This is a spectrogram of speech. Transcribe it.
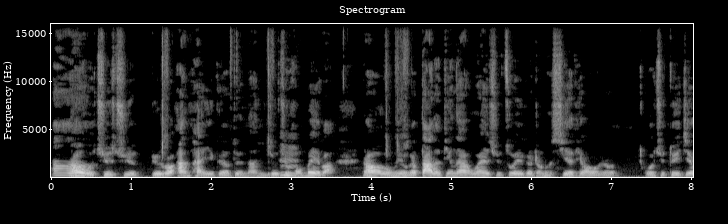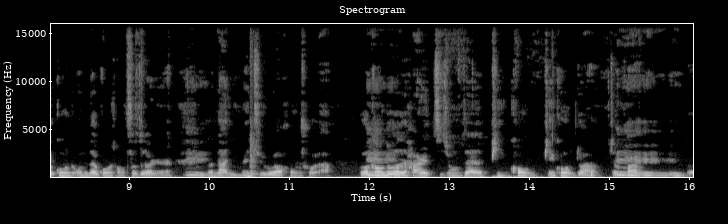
嗯，然后我去去，比如说安排一个，对，那你就去嗯。烘焙吧。然后我们有个大的订单，我也去做一个这种协调，我说我去对接工我们的工厂负责人，说嗯那你们去给我烘出来。我更多的还是集中在品控品控端这块。嗯嗯嗯嗯对，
